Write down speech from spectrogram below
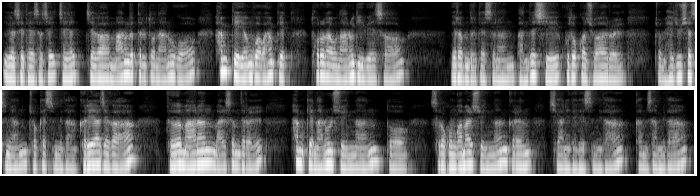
이것에 대해서 제, 제, 제가 많은 것들을 또 나누고 함께 연구하고 함께 토론하고 나누기 위해서 여러분들께서는 반드시 구독과 좋아요를 좀 해주셨으면 좋겠습니다. 그래야 제가 더 많은 말씀들을 함께 나눌 수 있는 또 서로 공감할 수 있는 그런 시간이 되겠습니다. 감사합니다.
